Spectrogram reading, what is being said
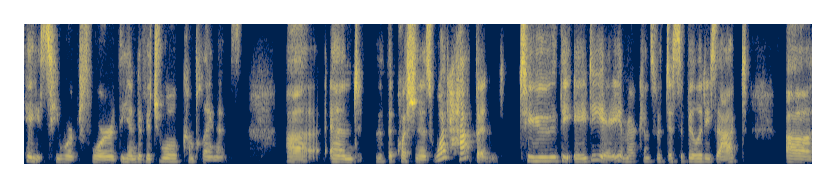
case. He worked for the individual complainants. Uh, and the question is, what happened to the ADA, Americans with Disabilities Act, uh,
